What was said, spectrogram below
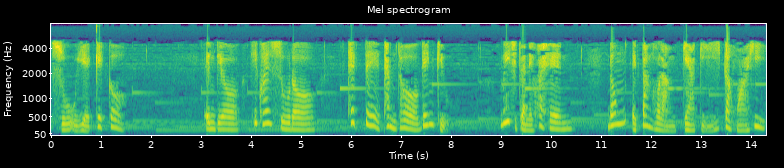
思维的结果，沿着迄款思路彻底探讨研究，每一阵的发现，拢会当互人惊奇甲欢喜，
